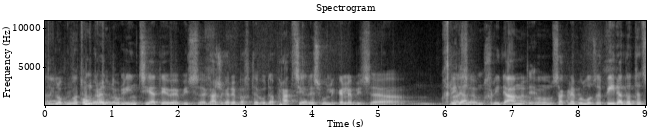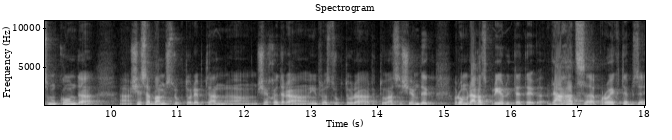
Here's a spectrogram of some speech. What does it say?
ადგილობრივმა კონკრეტული ინიციატივების გაჟღერება ხდებოდა ფრაქცია რესპუბლიკელების ხრიდან ხრიდან საკრებულოზე პირადადაც მქონდა შესაბამის სტრუქტურებთან შეხვედრა ინფრასტრუქტურა თუ ასე შემდეგ რომ რაღაც პრიორიტეტი რაღაც პროექტებზე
